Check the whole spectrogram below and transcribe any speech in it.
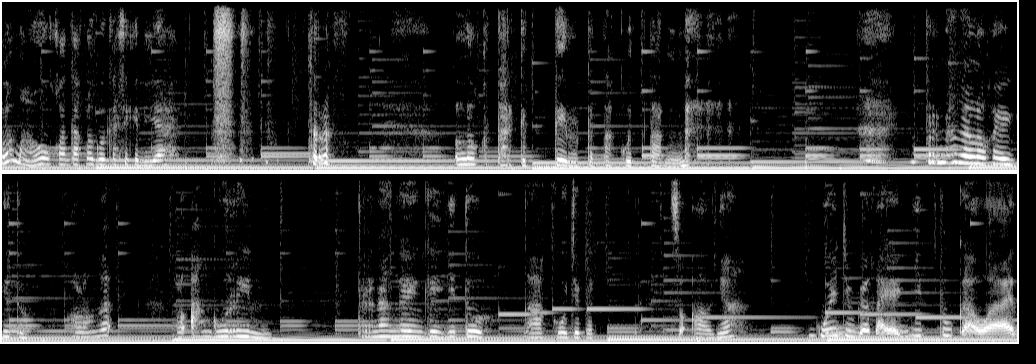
Lo mau kontak lo gue kasih ke dia? Terus lo ketar ketir ketakutan pernah nggak lo kayak gitu? Kalau nggak lo anggurin. Pernah nggak yang kayak gitu? Ngaku cepet. Soalnya gue juga kayak gitu kawan.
